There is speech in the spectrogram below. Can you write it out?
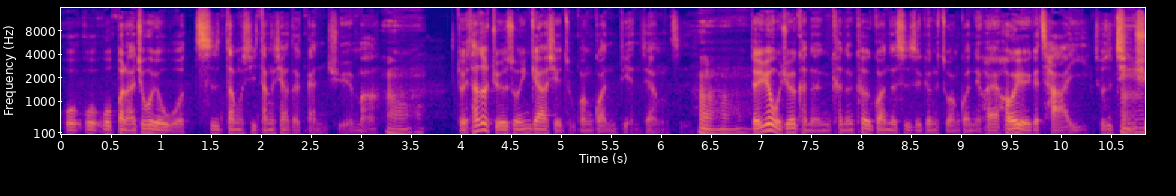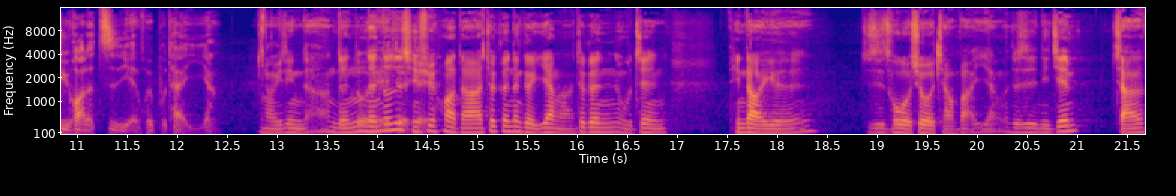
我我我本来就会有我吃东西当下的感觉嘛。嗯，对，他就觉得说应该要写主观观点这样子。嗯嗯，对，因为我觉得可能可能客观的事实跟主观观点还还会有一个差异，就是情绪化的字眼会不太一样。哦，一定的啊，人人都是情绪化的啊，就跟那个一样啊，就跟我之前听到一个就是脱口秀的讲法一样，就是你今天假如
